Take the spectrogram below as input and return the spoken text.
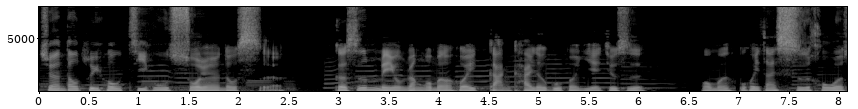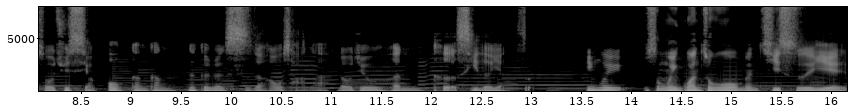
虽然到最后几乎所有人都死了。可是没有让我们会感慨的部分，也就是我们不会在事后的时候去想，哦，刚刚那个人死的好惨啊，然后就很可惜的样子。因为身为观众，我们其实也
